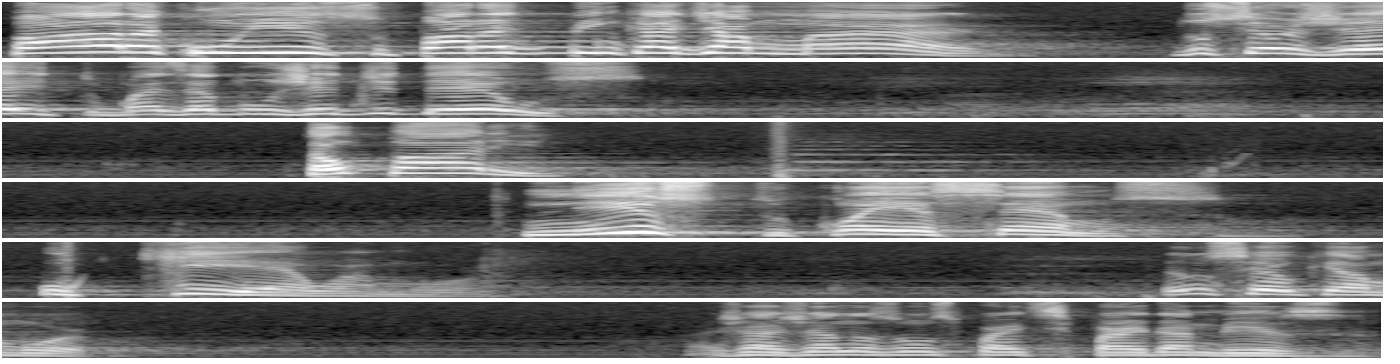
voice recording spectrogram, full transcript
Para com isso, para de brincar de amar do seu jeito, mas é do jeito de Deus. Então pare. Nisto conhecemos o que é o amor. Eu não sei o que é amor. Já já nós vamos participar da mesa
